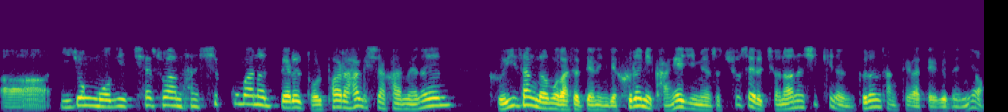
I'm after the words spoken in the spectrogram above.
어, 이 종목이 최소한 한 19만 원대를 돌파를 하기 시작하면은 그 이상 넘어갔을 때는 이제 흐름이 강해지면서 추세를 전환을 시키는 그런 상태가 되거든요.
